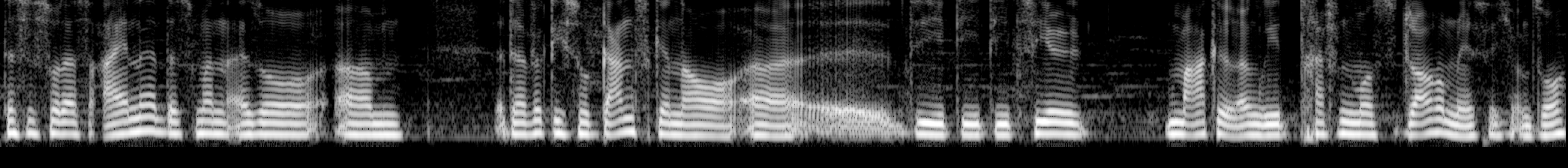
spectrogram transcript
Das ist so das eine, dass man also ähm, da wirklich so ganz genau äh, die, die, die Zielmarke irgendwie treffen muss, genremäßig und so.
